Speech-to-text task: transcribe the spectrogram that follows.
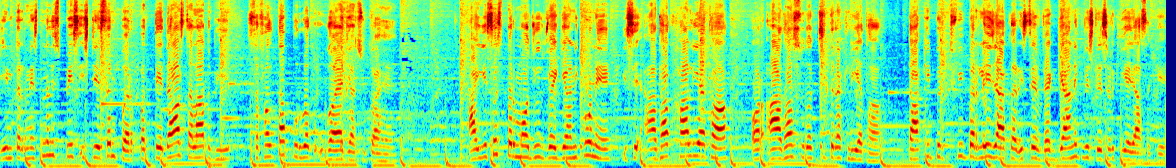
कि इंटरनेशनल स्पेस स्टेशन पर पत्तेदार सलाद भी सफलतापूर्वक उगाया जा चुका है। आईएसएस पर मौजूद वैज्ञानिकों ने इसे आधा खा लिया था और आधा सुरक्षित रख लिया था, ताकि पृथ्वी पर ले जाकर इसे वैज्ञानिक विश्लेषण किया जा सके।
